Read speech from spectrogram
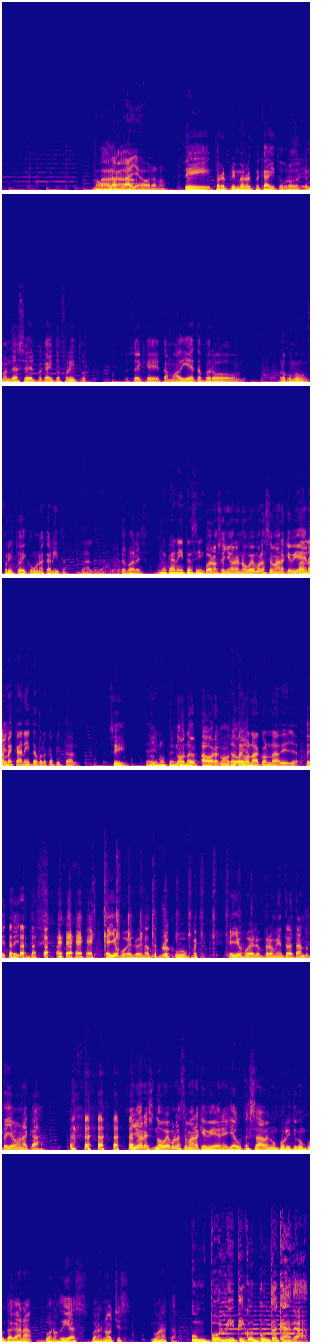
Vamos a Para- la playa ahora, ¿no? Sí, pero el primero el pecadito, brother, Sí. que mandé a hacer el pecadito frito. Yo sé que estamos a dieta, pero lo comemos frito ahí con una canita. Dale, dale. ¿Qué dale. te parece? Una canita así. Bueno, señores, nos vemos la semana que viene. Mándame canita para la capital. Sí. Ya yo no tengo te- nada. ahora cuando no te tengo vayas- nada con nadie ya. te- te- te- ellos vuelven, no te preocupes. Ellos vuelven, pero mientras tanto te llevan una caja. Señores, nos vemos la semana que viene. Ya ustedes saben, un político en Punta Cana. Buenos días, buenas noches y buenas tardes. Un político en Punta Cana.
